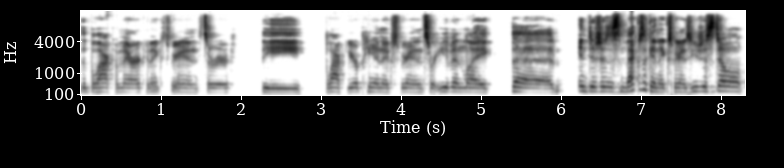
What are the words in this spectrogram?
the Black American experience or the Black European experience or even like the indigenous Mexican experience. You just don't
